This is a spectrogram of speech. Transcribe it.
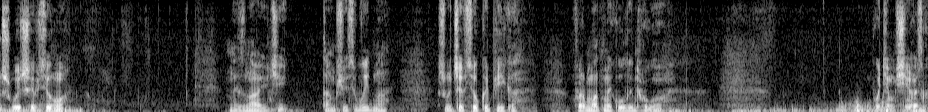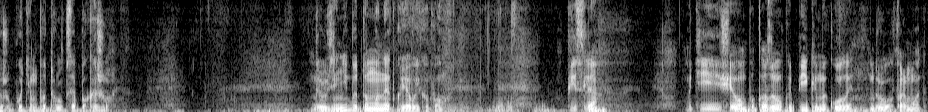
швидше всього. Не знаю, чи там щось видно. Швидше всього копійка. Формат Миколи II. Потім ще раз кажу, потім потру все покажу. Друзі, нібито монетку я викопав. Після тієї, що я вам показував копійки Миколи, другого формат.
